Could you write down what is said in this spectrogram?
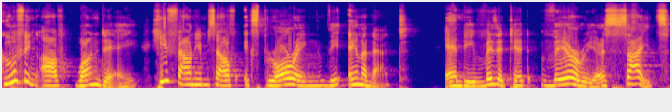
Goofing off one day, he found himself exploring the internet. And he visited various sites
